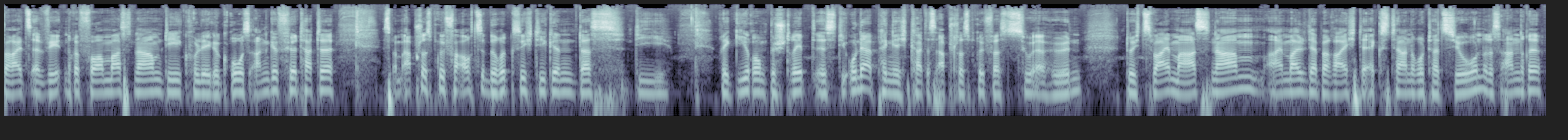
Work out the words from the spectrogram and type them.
bereits erwähnten Reformmaßnahmen, die Kollege Groß angeführt hatte, ist beim Abschlussprüfer auch zu berücksichtigen, dass die Regierung bestrebt ist, die Unabhängigkeit des Abschlussprüfers zu erhöhen durch zwei Maßnahmen. Einmal der Bereich der externen Rotation und das andere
